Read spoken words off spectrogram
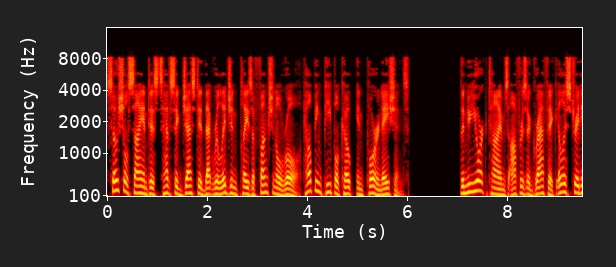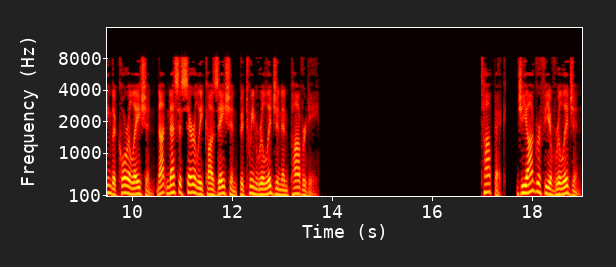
Social scientists have suggested that religion plays a functional role helping people cope in poorer nations. The New York Times offers a graphic illustrating the correlation not necessarily causation between religion and poverty. Geography of religion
